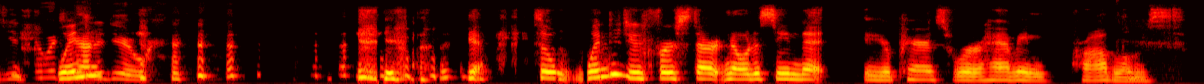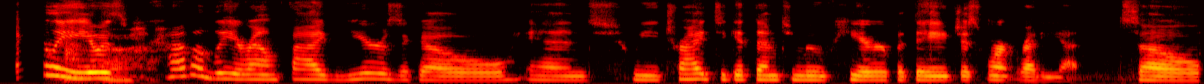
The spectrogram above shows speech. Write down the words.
you do what when, you got to do. yeah, yeah. So, when did you first start noticing that your parents were having problems? Actually, it was uh, probably around five years ago, and we tried to get them to move here, but they just weren't ready yet. So,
